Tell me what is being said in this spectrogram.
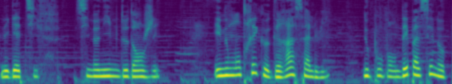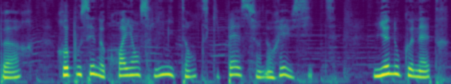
négatif, synonyme de danger, et nous montrer que grâce à lui, nous pouvons dépasser nos peurs, repousser nos croyances limitantes qui pèsent sur nos réussites, mieux nous connaître,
